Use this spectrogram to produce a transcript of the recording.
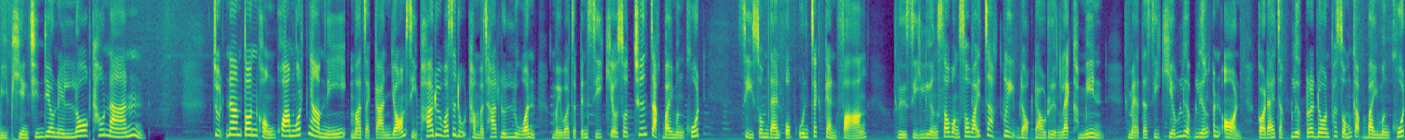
มีเพียงชิ้นเดียวในโลกเท่านั้น จุดนำต้นของความงดงามนี้มาจากการย้อมสีผ้าด้วยวัสดุธรรมชาติล้วนๆ ไม่ว่าจะเป็นสีเขียวสดชื่นจากใบมังคุด สีส้มแดนอบอุ่นจากแก่นฝาง หรือสีเหลืองสว่างสวัยจากกลีบดอกดาวเรืองและขมิ้น แม้แต่สีเขียวเหลือบเหลืองอ่อนๆ ก็ได้จากเปลือกกระโดนผสมกับใบมังคุด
